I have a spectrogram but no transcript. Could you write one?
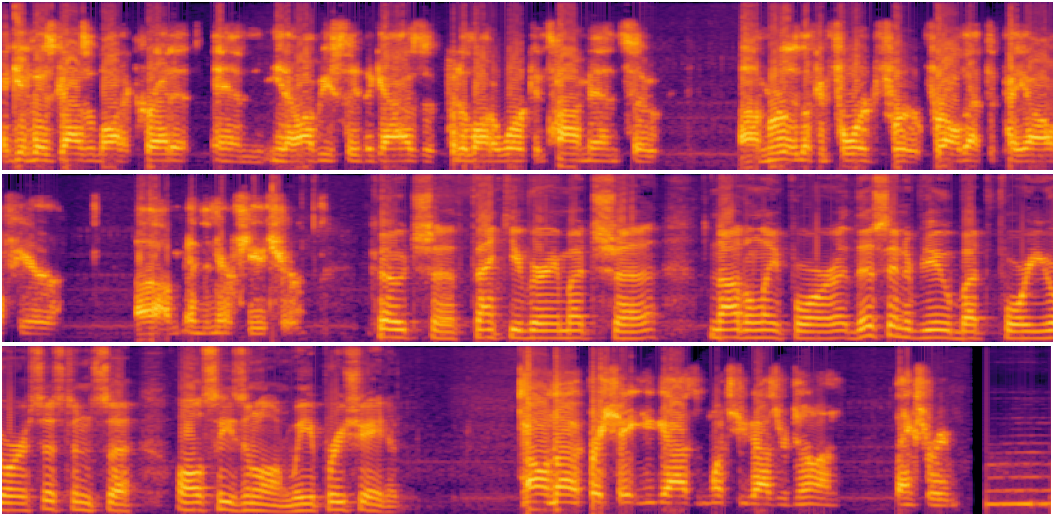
I give those guys a lot of credit and you know obviously the guys have put a lot of work and time in so I'm really looking forward for, for all that to pay off here um, in the near future. Coach, uh, thank you very much, uh, not only for this interview, but for your assistance uh, all season long. We appreciate it. Oh, no, appreciate you guys and what you guys are doing. Thanks, Reed.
